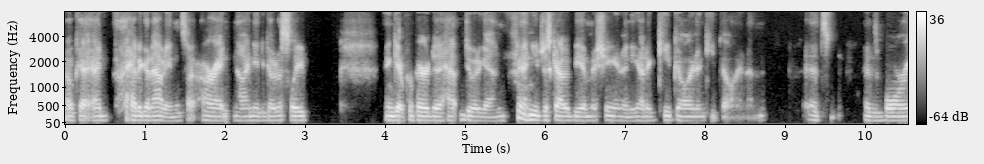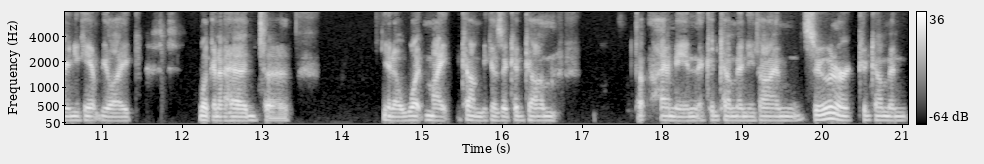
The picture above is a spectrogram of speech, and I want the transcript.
okay, I, I had a good outing. It's all right, now I need to go to sleep and get prepared to ha- do it again. And you just got to be a machine and you got to keep going and keep going. And it's, it's boring. You can't be like looking ahead to, you know, what might come because it could come. I mean, it could come anytime soon or it could come in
